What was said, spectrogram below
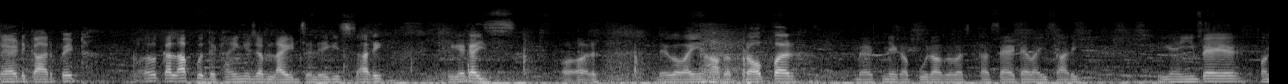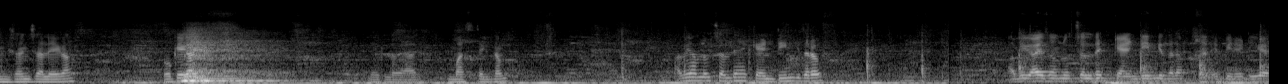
रेड कारपेट और कल आपको दिखाएँगे जब लाइट जलेगी सारी। ठीक है गाइस और देखो भाई, यहाँ पे प्रॉपर बैठने का पूरा व्यवस्था सेट है भाई सारी। ठीक है, यहीं पे फ़ंक्शन चलेगा। ओके गाइस देख लो यार, मस्त एकदम। अभी हम लोग चलते हैं कैंटीन की तरफ़। अभी गाइस हम लोग चलते हैं कैंटीन की तरफ़ खाने पीने, ठीक है?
